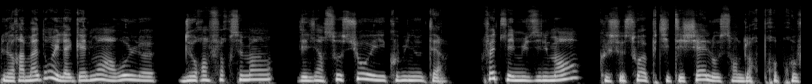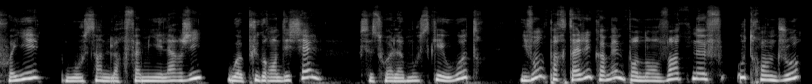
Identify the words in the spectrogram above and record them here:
le ramadan il a également un rôle de renforcement des liens sociaux et communautaires. En fait, les musulmans, que ce soit à petite échelle au sein de leur propre foyer ou au sein de leur famille élargie ou à plus grande échelle, que ce soit la mosquée ou autre, ils vont partager quand même pendant 29 ou 30 jours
